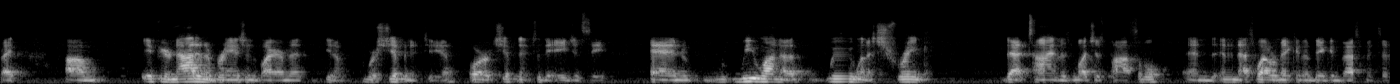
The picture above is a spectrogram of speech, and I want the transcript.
right? Um, if you're not in a branch environment, you know, we're shipping it to you or shipping it to the agency, and we want to we want to shrink that time as much as possible, and and that's why we're making a big investment to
